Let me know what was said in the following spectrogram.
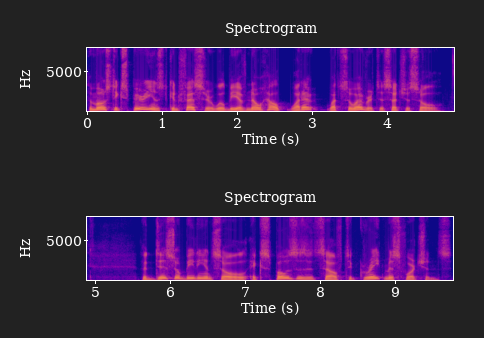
The most experienced confessor will be of no help whatsoever to such a soul. The disobedient soul exposes itself to great misfortunes.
